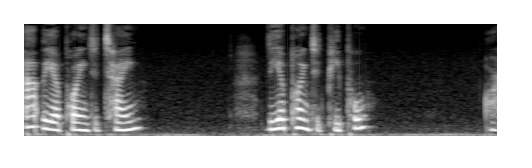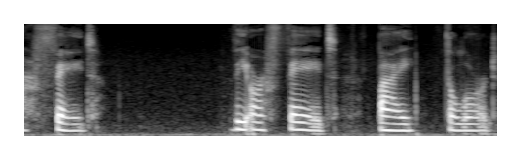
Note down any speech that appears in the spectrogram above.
at the appointed time, the appointed people are fed. They are fed by the Lord.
